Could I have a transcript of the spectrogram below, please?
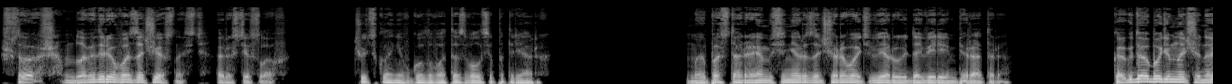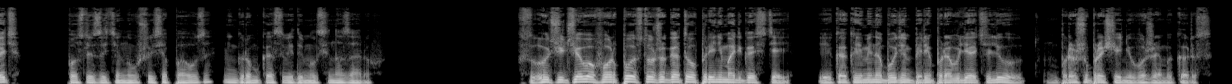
«Что ж, благодарю вас за честность, Ростислав», — чуть склонив голову, отозвался патриарх. «Мы постараемся не разочаровать веру и доверие императора. «Когда будем начинать?» После затянувшейся паузы негромко осведомился Назаров. «В случае чего форпост уже готов принимать гостей. И как именно будем переправлять люд... Прошу прощения, уважаемый Карс.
